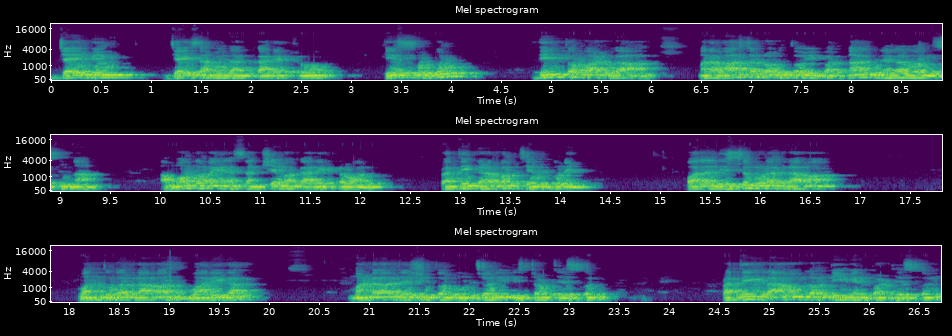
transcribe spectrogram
జై భీమ్ జై సంవిధాన్ కార్యక్రమం తీసుకుంటూ దీంతో పాటుగా మన రాష్ట్ర ప్రభుత్వం ఈ పద్నాలుగు నెలల్లో ఇస్తున్న అమోఘమైన సంక్షేమ కార్యక్రమాలు ప్రతి గడపకు చేరుకున్నాయి. వాళ్ళ లిస్టు కూడా గ్రామ వంతుగా గ్రామ వారీగా మండలాధ్యక్షులతో కూర్చొని లిస్ట్ అవుట్ చేసుకొని ప్రతి గ్రామంలో టీం ఏర్పాటు చేసుకొని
